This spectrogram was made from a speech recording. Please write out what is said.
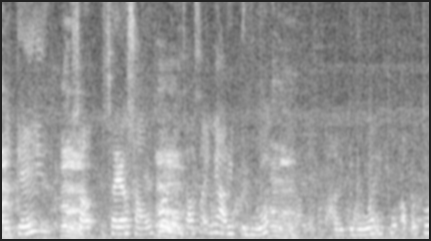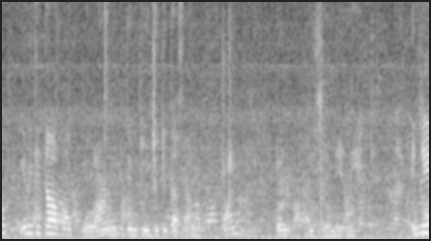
Oke, sa- saya Salsa dan Salsa ini hari kedua. Hari kedua itu apa tuh? Ini kita mau pulang jam 7 kita sarapan dan di sini nih. Ini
